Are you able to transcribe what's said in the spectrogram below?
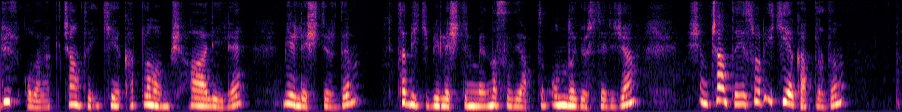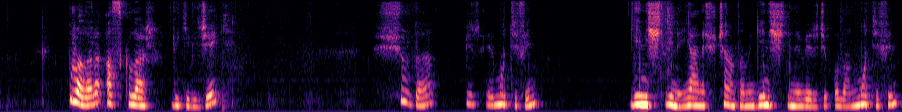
düz olarak çantayı ikiye katlamamış haliyle birleştirdim. Tabii ki birleştirme nasıl yaptım onu da göstereceğim. Şimdi çantayı sonra ikiye katladım. Buralara askılar dikilecek. Şurada bir e, motifin genişliğini yani şu çantanın genişliğini verecek olan motifin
